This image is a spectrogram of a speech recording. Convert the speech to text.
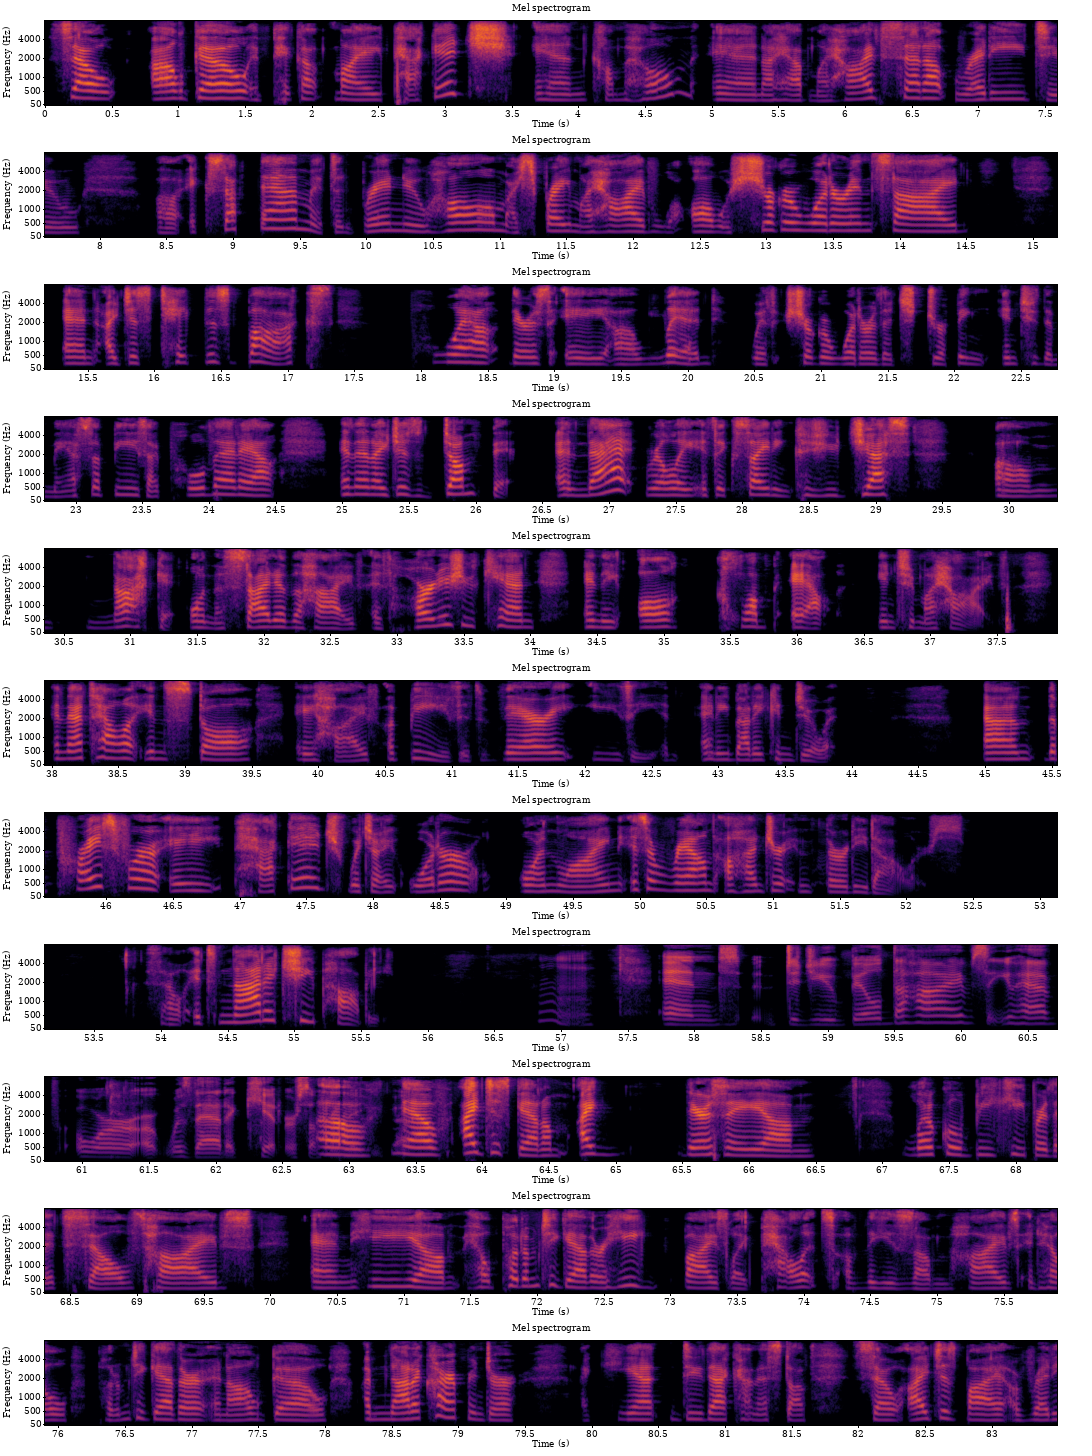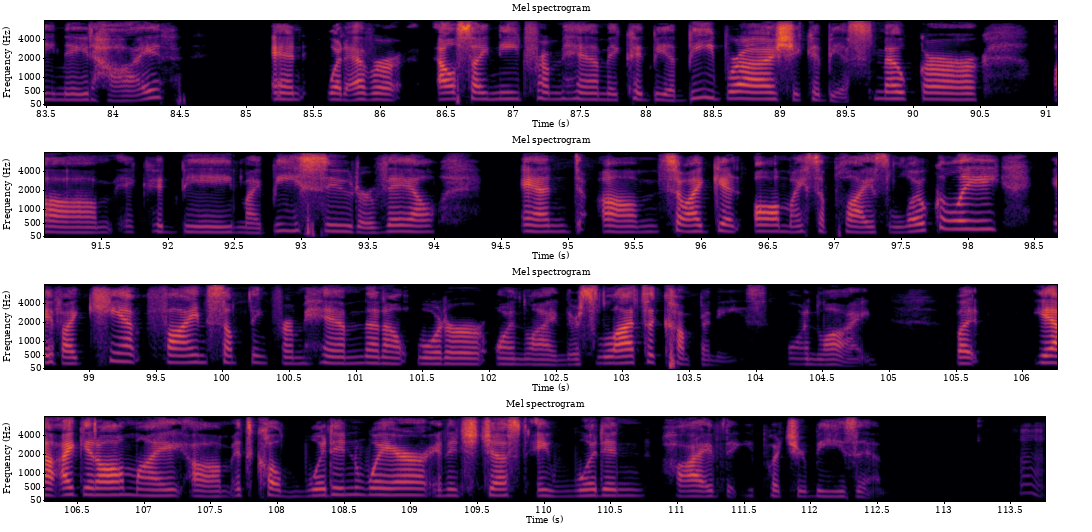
So I'll go and pick up my package and come home, and I have my hive set up ready to uh, accept them. It's a brand new home. I spray my hive all with sugar water inside, and I just take this box pull out there's a uh, lid with sugar water that's dripping into the mass of bees. I pull that out and then I just dump it. And that really is exciting because you just um, knock it on the side of the hive as hard as you can, and they all clump out into my hive. And that's how I install a hive of bees. It's very easy and anybody can do it. And the price for a package, which I order online, is around $130. So it's not a cheap hobby. Hmm. And did you build the hives that you have, or or was that a kit or something Oh, no, I just get them. I there's a um local beekeeper that sells hives and he um he'll put them together. He buys like pallets of these um hives and he'll put them together and I'll go. I'm not a carpenter. I can't do that kind of stuff. So I just buy a ready-made hive and whatever else I need from him it could be a bee brush it could be a smoker um it could be my bee suit or veil and um, so I get all my supplies locally. If I can't find something from him, then I'll order online. There's lots of companies online, but yeah, I get all my. Um, it's called woodenware, and it's just a wooden hive that you put your bees in. Hmm.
